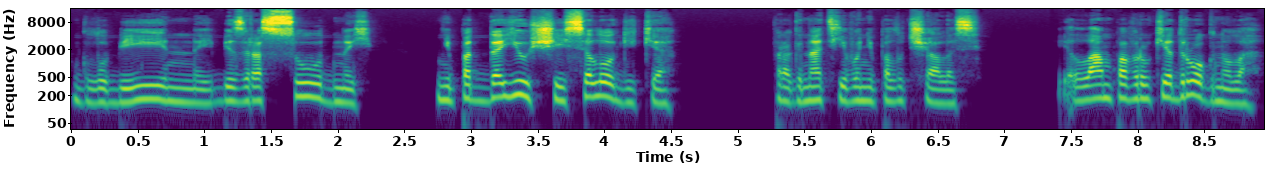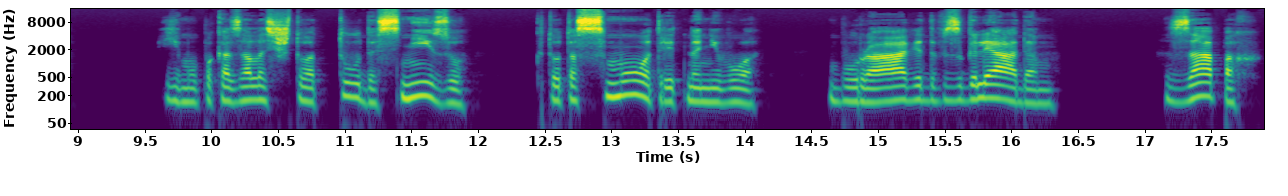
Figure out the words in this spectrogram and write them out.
Глубинный, безрассудный, не поддающийся логике. Прогнать его не получалось. И лампа в руке дрогнула. Ему показалось, что оттуда, снизу, кто-то смотрит на него, буравит взглядом. Запах,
